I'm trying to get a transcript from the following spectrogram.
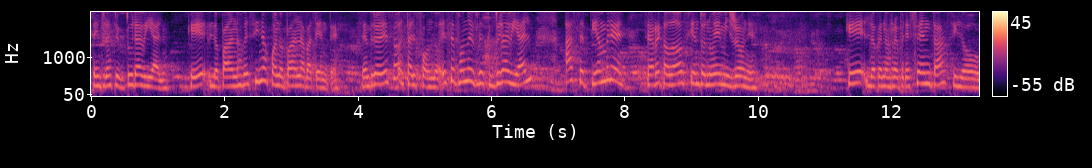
de infraestructura vial, que lo pagan los vecinos cuando pagan la patente. Dentro de eso está el fondo. Ese fondo de infraestructura vial a septiembre se ha recaudado 109 millones que lo que nos representa, si lo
